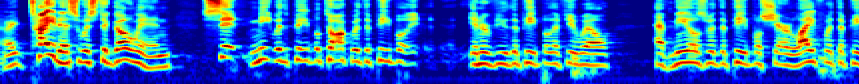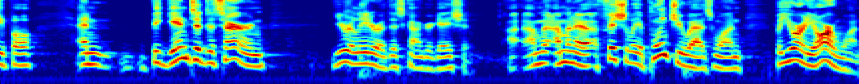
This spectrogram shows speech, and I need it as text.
All right, Titus was to go in, sit, meet with the people, talk with the people, interview the people, if you will, have meals with the people, share life with the people, and begin to discern you're a leader of this congregation. I'm, I'm going to officially appoint you as one, but you already are one.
